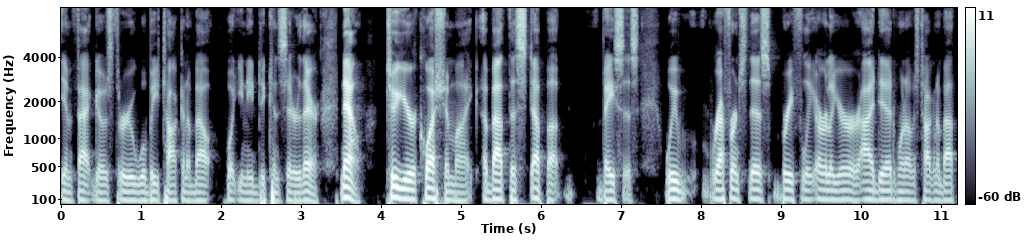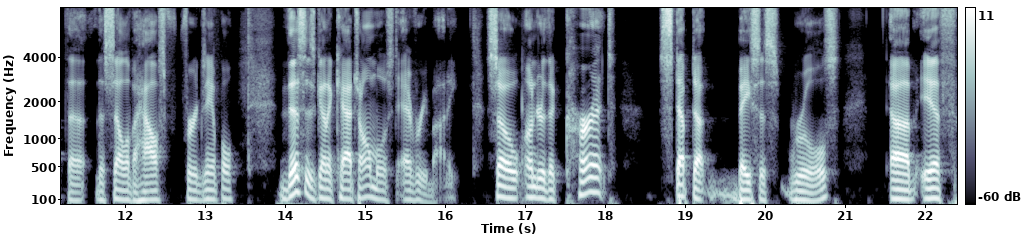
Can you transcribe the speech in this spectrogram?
in fact goes through, we'll be talking about what you need to consider there. Now, to your question, Mike, about the step up basis. We referenced this briefly earlier, I did when I was talking about the the sale of a house, for example. This is going to catch almost everybody. So under the current stepped up basis rules, um, if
